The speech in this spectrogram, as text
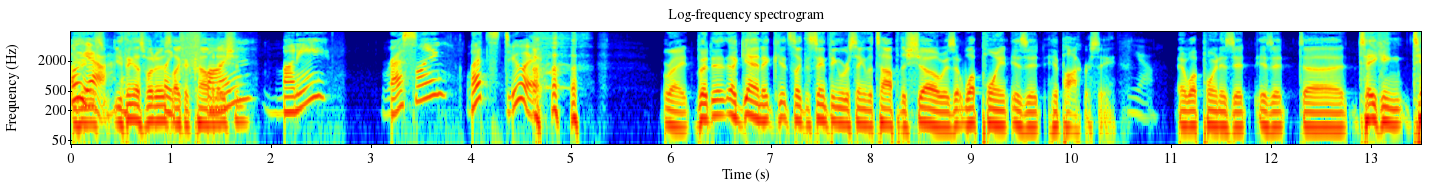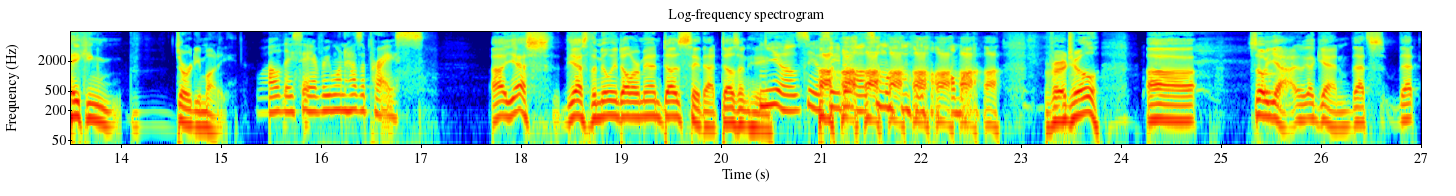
Oh yeah. you think that's what it is? Like, a combination, fun, money, wrestling. Let's do it. right? But uh, again, it, it's like the same thing we were saying at the top of the show: is at what point is it hypocrisy? yeah. At what point is it is it uh, taking taking dirty money? Well, they say everyone has a price. Uh, yes, yes, the million dollar man does say that, doesn't he? Yes, yes, he does. Virgil. Uh, so yeah, again, that's that.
